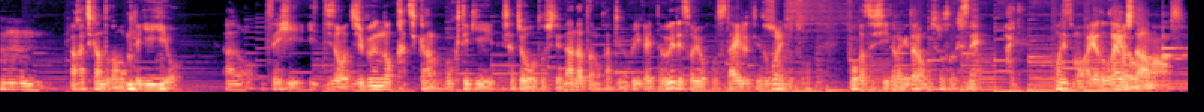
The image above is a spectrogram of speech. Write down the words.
うん。あ価値観とか目的、意義を。あの、ぜひ一度自分の価値観、目的、社長として何だったのかっていうのを振り返った上でそれをこう伝えるっていうところにちょっとフォーカスしていただけたら面白そうですね。はい。本日もありがとうございました。ありがとうございます。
